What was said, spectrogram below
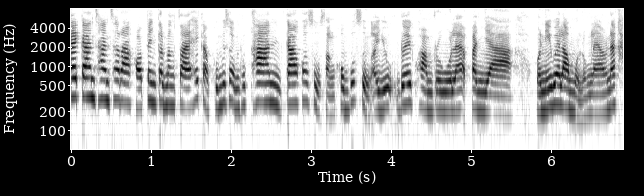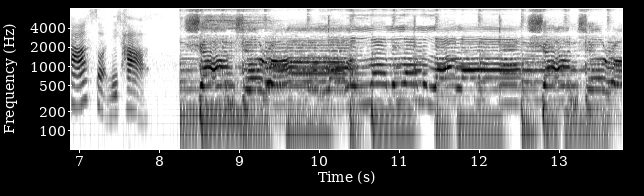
รายการชันชราขอเป็นกำลังใจให้กับคุณผู้ชมทุกท่านก้าวเข้าสู่สังคมผู้สูงอายุด้วยความรู้และปัญญา วันนี้เวลาหมดลงแล้วนะคะ สวัสดีค่ะ adventure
